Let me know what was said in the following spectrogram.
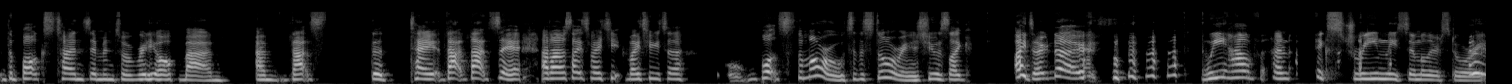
the box turns him into a really old man. And that's the ta- that that's it. And I was like to my, t- my tutor, what's the moral to the story? And she was like, I don't know. we have an extremely similar story,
